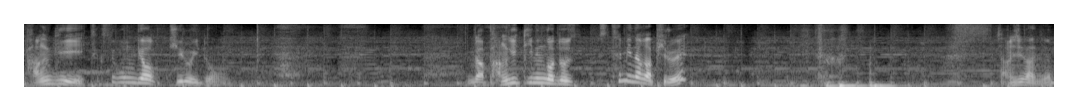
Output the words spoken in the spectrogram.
방귀 특수공격 뒤로 이동 나 방귀 끼는 것도 스태미나가 필요해? 잠시만요.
